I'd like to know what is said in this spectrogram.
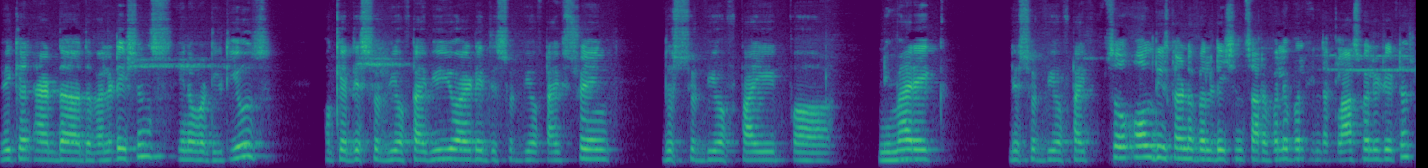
we can add the the validations in our DTOs okay this should be of type UUID this should be of type string this should be of type uh, numeric this should be of type. So all these kind of validations are available in the class validator.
